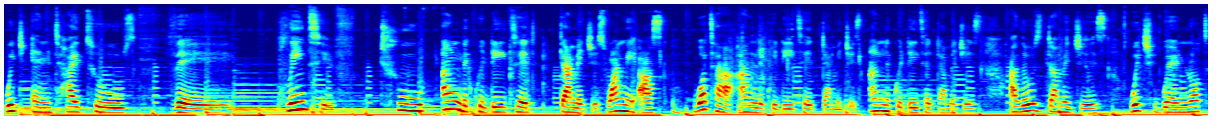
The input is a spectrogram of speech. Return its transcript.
which entitles the plaintiff to unliquidated damages. One may ask, what are unliquidated damages? Unliquidated damages are those damages which were not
